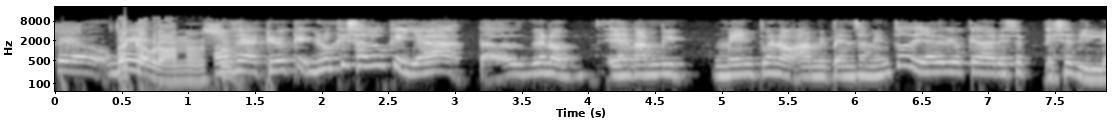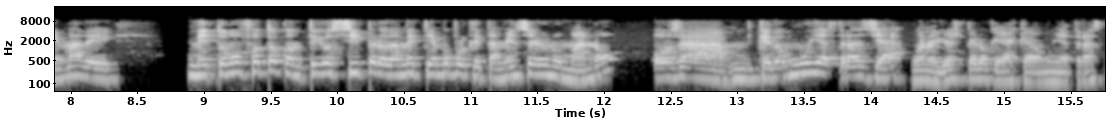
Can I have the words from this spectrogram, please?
Pero, está güey, cabrón, ¿no? Eso- O sea, creo que, creo que es algo que ya, bueno, eh, a mi bueno, a mi pensamiento ya debió quedar ese, ese dilema de me tomo foto contigo, sí, pero dame tiempo porque también soy un humano. O sea, quedó muy atrás ya. Bueno, yo espero que haya quedado muy atrás.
